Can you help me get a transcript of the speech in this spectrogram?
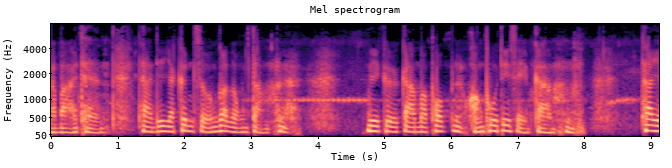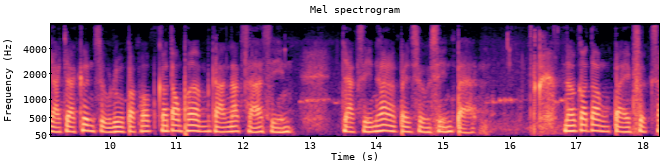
อบายแทน แทนที่จะขึ้นสูงก็ลงต่ำนี่คือการมาพบของผู้ที่เสพกาม ถ้าอยากจะขึ้นสู่รูปภพก็ต้องเพิ่มการรักษาศีล จากศีลห้าไปสู่ศีลแปดแล้วก็ต้องไปฝึกส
